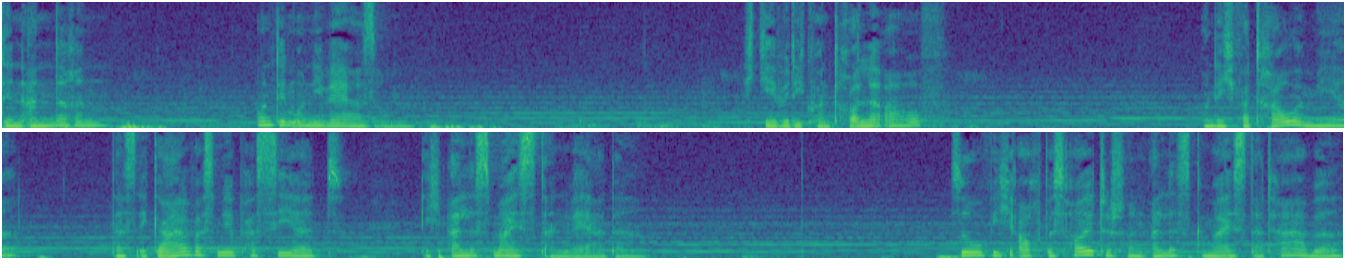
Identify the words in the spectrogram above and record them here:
den anderen und dem Universum. Ich gebe die Kontrolle auf und ich vertraue mir, dass egal was mir passiert, ich alles meistern werde. So wie ich auch bis heute schon alles gemeistert habe,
